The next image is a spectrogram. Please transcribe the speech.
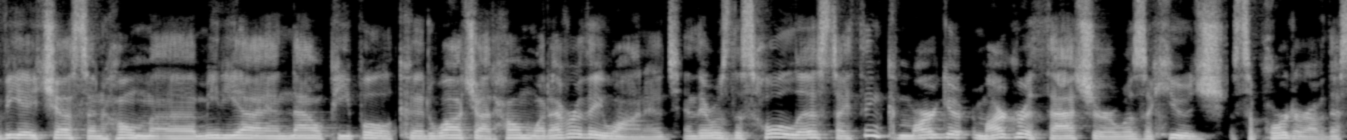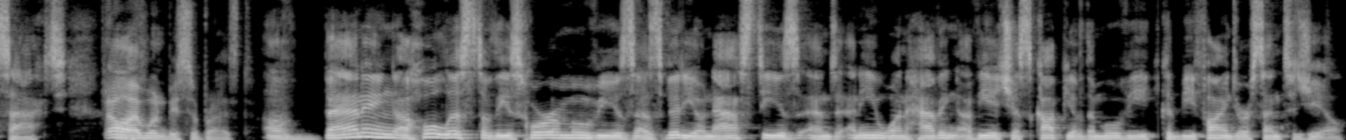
VHS and home uh, media, and now people could watch at home whatever they wanted. And there was this whole list. I think Margaret Margaret Thatcher was a huge supporter of this act Oh, I wouldn't be surprised. of banning a whole list of these horror movies as video nasties, and anyone having a VHS copy of the movie could be fined or sent to jail.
